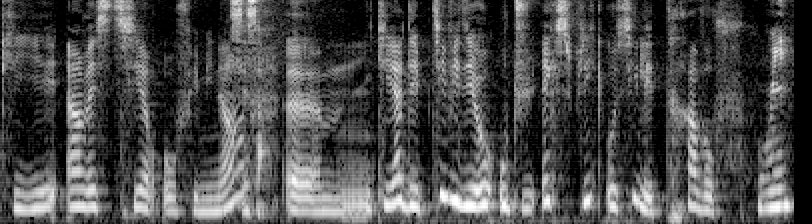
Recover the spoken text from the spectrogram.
qui est investir au féminin, euh, qui a des petites vidéos où tu expliques aussi les travaux. Oui.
